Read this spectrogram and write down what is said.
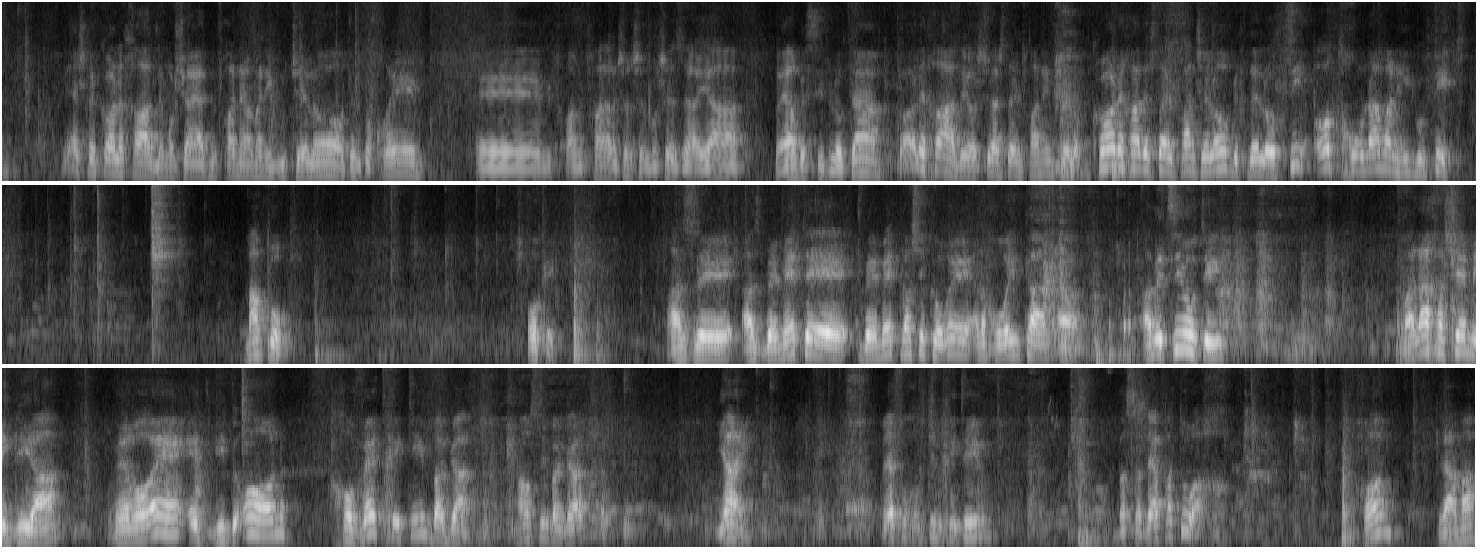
יש לכל אחד, למשה היה את מבחני המנהיגות שלו, אתם זוכרים? המבחן הראשון של משה זה היה וירא בסבלותם, כל אחד, ליהושע יש את המבחנים שלו, כל אחד יש את המבחן שלו בכדי להוציא עוד תכונה מנהיגותית. מה פה? אוקיי, אז, אז באמת, באמת מה שקורה, אנחנו רואים כאן, המציאות היא, מלאך השם מגיע ורואה את גדעון חובט חיטים בגת. מה עושים בגת? יין. ואיפה חובטים חיטים? בשדה הפתוח. נכון? למה?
